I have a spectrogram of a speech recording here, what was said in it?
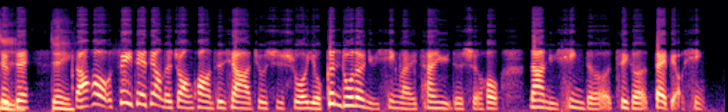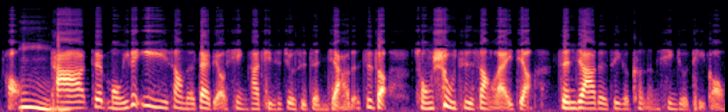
对不对？对。然后，所以在这样的状况之下，就是说有更多的女性来参与的时候，那女性的这个代表性，好，嗯，它在某一个意义上的代表性，它其实就是增加的，至少从数字上来讲，增加的这个可能性就提高。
